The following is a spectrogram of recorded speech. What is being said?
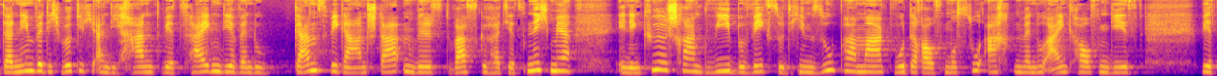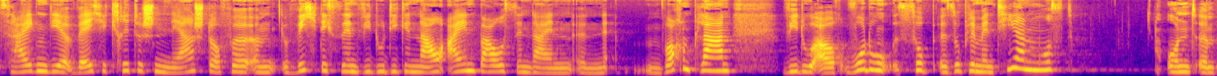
da nehmen wir dich wirklich an die Hand. Wir zeigen dir, wenn du ganz vegan starten willst, was gehört jetzt nicht mehr in den Kühlschrank, wie bewegst du dich im Supermarkt, worauf musst du achten, wenn du einkaufen gehst. Wir zeigen dir, welche kritischen Nährstoffe ähm, wichtig sind, wie du die genau einbaust in deinen äh, Wochenplan, wie du auch, wo du äh, supplementieren musst Und, ähm,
